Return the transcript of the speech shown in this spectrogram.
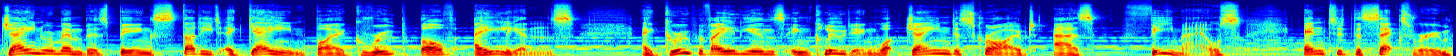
Jane remembers being studied again by a group of aliens. A group of aliens, including what Jane described as females, entered the sex room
